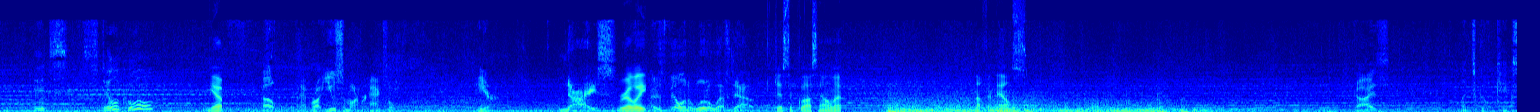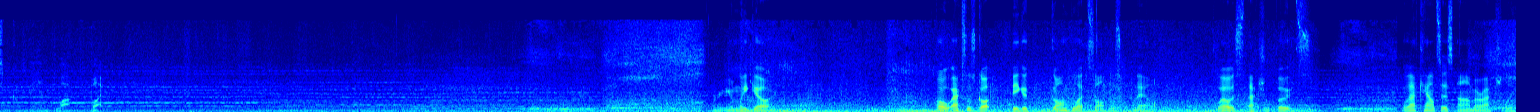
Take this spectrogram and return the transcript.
It's still cool. Yep. Oh, and I brought you some armor, Axel. Here. Nice! Really? I was feeling a little left out. Just a glass helmet. Nothing else. Guys, let's go kick some command block butt. In we go. Oh, Axel's got bigger gauntlets on as now. As well as actual boots. Well, that counts as armor, actually.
